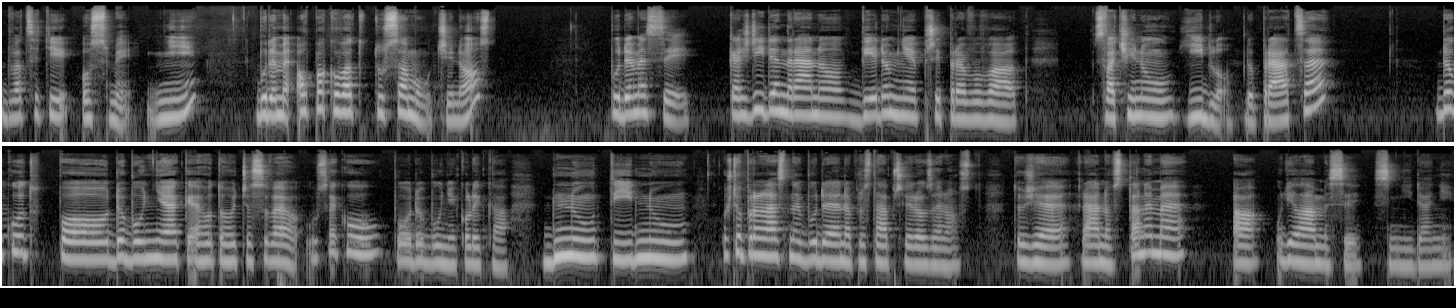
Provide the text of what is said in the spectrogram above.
28 dní budeme opakovat tu samou činnost. Budeme si každý den ráno vědomně připravovat svačinu jídlo do práce, dokud po dobu nějakého toho časového úseku, po dobu několika dnů, týdnů, už to pro nás nebude naprostá přirozenost. To, že ráno vstaneme a uděláme si snídani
